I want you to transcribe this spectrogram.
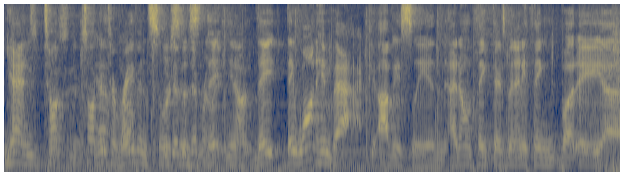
Yeah, and talk, talking Yeah, to well, Ravens he sources, they, you know, they they want him back, obviously, and I don't think there's been anything but a uh,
